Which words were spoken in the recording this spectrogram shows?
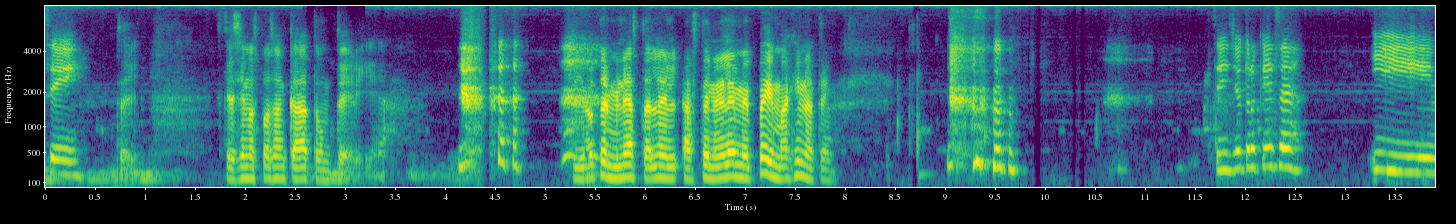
Sí. Sí. Es que sí nos pasan cada tontería. y yo terminé hasta en el, hasta en el MP, imagínate. sí, yo creo que esa. Y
